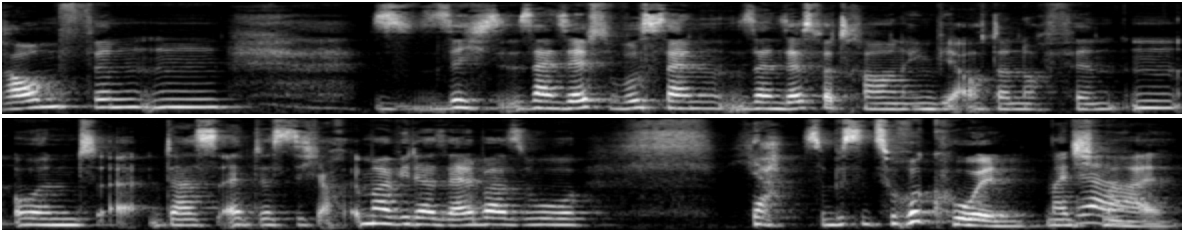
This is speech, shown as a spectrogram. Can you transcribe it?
Raum finden, sich sein Selbstbewusstsein, sein Selbstvertrauen irgendwie auch dann noch finden und äh, dass, äh, dass sich auch immer wieder selber so, ja, so ein bisschen zurückholen manchmal. Ja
